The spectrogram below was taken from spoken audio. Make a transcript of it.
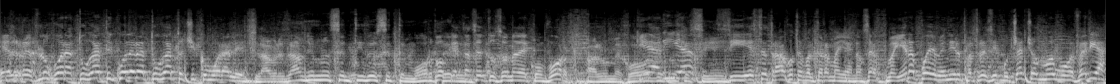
El reflujo era tu gato. ¿Y cuál era tu gato, Chico Morales? La verdad, yo no he sentido ese temor. Porque pero estás en tu zona de confort. A lo mejor. ¿Qué yo creo que harías sí. Si este trabajo te faltara mañana? O sea, mañana puede venir el patrón y decir, muchachos, nuevo de feria,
